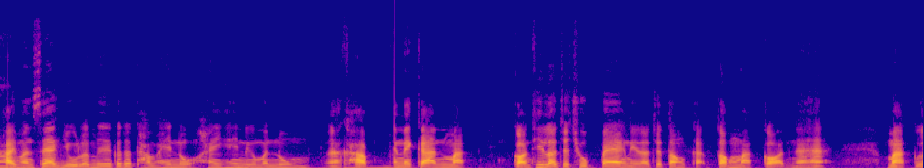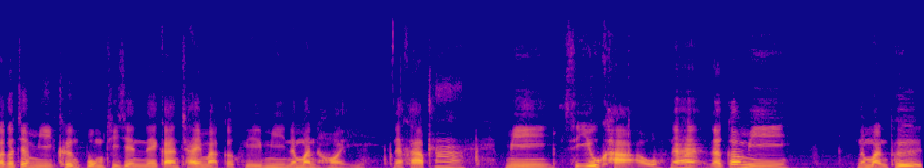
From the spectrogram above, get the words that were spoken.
ไขมันแทรกอยู่แล้วมันก็จะทำให้นุให้ให้เนื้อมันนุ่มนะครับ ในการหมักก่อนที่เราจะชุบแป้งเนี่ยเราจะต้องต้องหมักก่อนนะฮะหมักแล้วก็จะมีเครื่องปรุงที่จะในการใช้หมักก็คือมีน้ำมันหอยนะครับค่ะมีซีอิ๊วขาวนะฮะแล้วก็มีน้ำมันพืช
